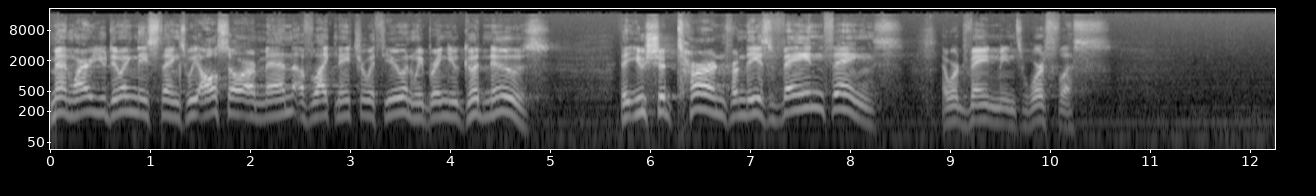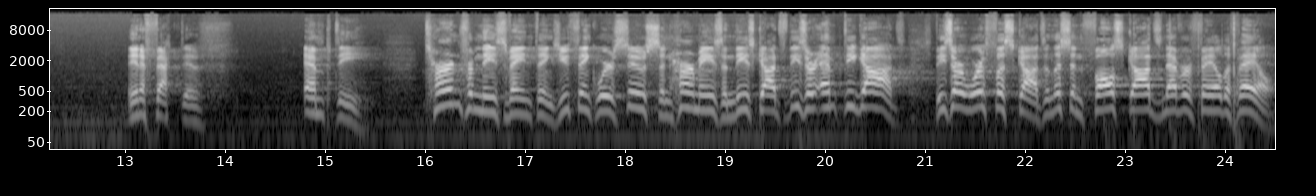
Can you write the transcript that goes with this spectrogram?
Men, why are you doing these things? We also are men of like nature with you, and we bring you good news that you should turn from these vain things that word vain means worthless, ineffective, empty. Turn from these vain things. You think we're Zeus and Hermes and these gods. These are empty gods. These are worthless gods. And listen, false gods never fail to fail.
